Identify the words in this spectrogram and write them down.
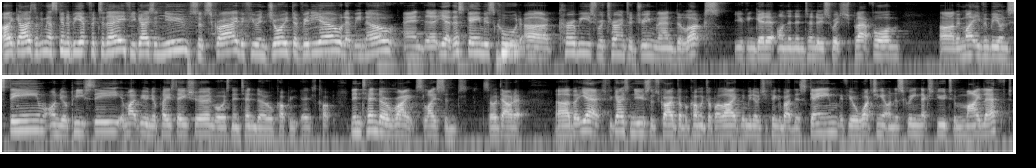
Alright guys, I think that's going to be it for today. If you guys are new, subscribe. If you enjoyed the video, let me know. And uh, yeah, this game is called uh, Kirby's Return to Dreamland Deluxe. You can get it on the Nintendo Switch platform. Um, it might even be on Steam, on your PC. It might be on your PlayStation, or it's Nintendo copy. It's copy, Nintendo rights license. So I doubt it. Uh, but yeah, if you guys new, subscribe, drop a comment, drop a like. Let me know what you think about this game. If you're watching it on the screen next to you to my left,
